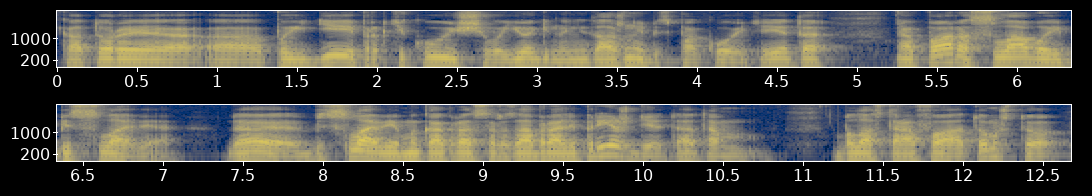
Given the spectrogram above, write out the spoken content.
которые, а, по идее, практикующего йогина не должны беспокоить. И это пара слава и бесславия. Да, бесславие мы как раз разобрали прежде, да, там была строфа о том, что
